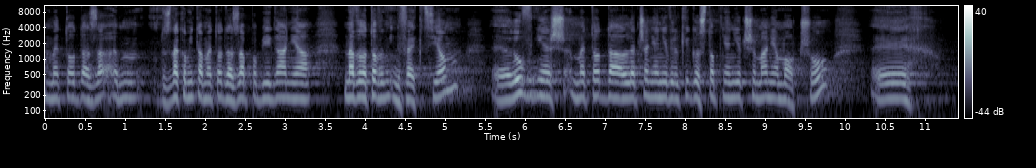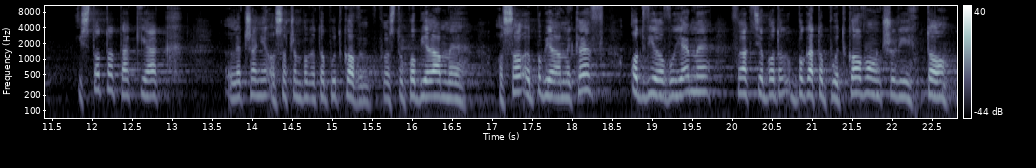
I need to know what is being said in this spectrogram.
metoda, znakomita metoda zapobiegania nawrotowym infekcjom, y, również metoda leczenia niewielkiego stopnia nietrzymania moczu. Y, Istota tak jak leczenie osoczem bogatopłytkowym. Po prostu pobieramy, pobieramy krew, odwirowujemy frakcję bogatopłytkową, czyli to,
